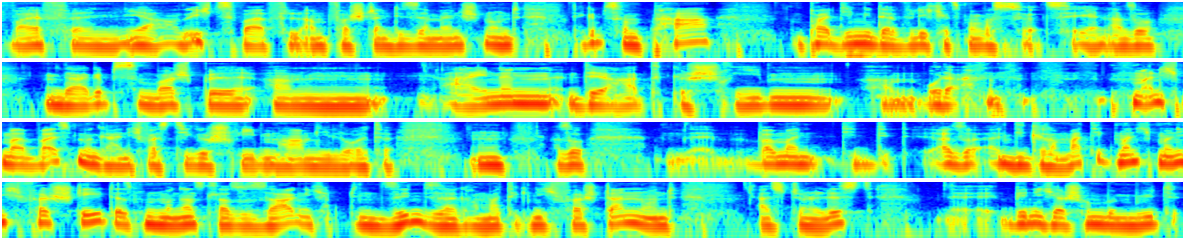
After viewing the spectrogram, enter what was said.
Zweifeln, ja, also ich zweifle am Verstand dieser Menschen. Und da gibt es so ein paar, ein paar Dinge, da will ich jetzt mal was zu erzählen. Also da gibt es zum Beispiel ähm, einen, der hat geschrieben, ähm, oder manchmal weiß man gar nicht, was die geschrieben haben, die Leute. Hm, also, äh, weil man die, also die Grammatik manchmal nicht versteht, das muss man ganz klar so sagen. Ich habe den Sinn dieser Grammatik nicht verstanden und als Journalist äh, bin ich ja schon bemüht,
